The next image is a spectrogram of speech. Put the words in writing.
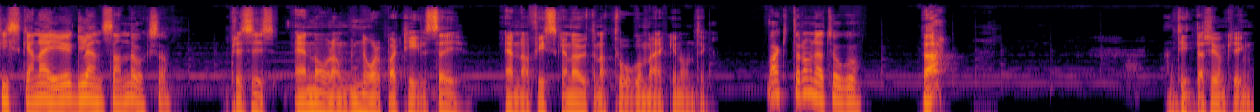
Fiskarna är ju glänsande också. Precis. En av dem norpar till sig en av fiskarna utan att Togo märker någonting. Vakta dem där Togo. Va? Han tittar sig omkring.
